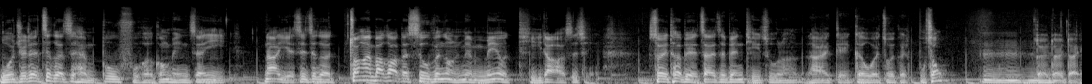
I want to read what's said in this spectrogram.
我觉得这个是很不符合公平正义，那也是这个专案报告的十五分钟里面没有提到的事情，所以特别在这边提出呢，来给各位做一个补充。嗯，对对对，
